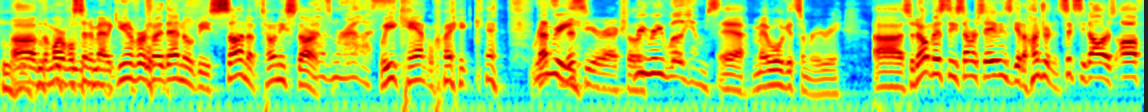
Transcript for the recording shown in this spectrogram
of the Marvel Cinematic Universe by then. It'll be Son of Tony Stark. Miles Morales. We can't wait. That's Riri. this year, actually. Riri Williams. Yeah, maybe we'll get some Riri. Uh, so don't miss these summer savings. Get $160 off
